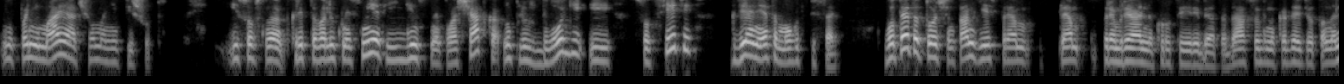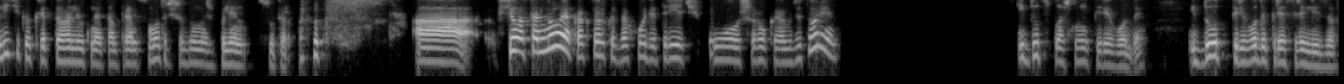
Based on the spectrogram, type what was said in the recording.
ну, понимая, о чем они пишут. И, собственно, криптовалютные СМИ – это единственная площадка, ну, плюс блоги и соцсети, где они это могут писать. Вот это точно, там есть прям, прям, прям реально крутые ребята, да, особенно когда идет аналитика криптовалютная, там прям смотришь и думаешь, блин, супер. А все остальное, как только заходит речь о широкой аудитории, идут сплошные переводы – идут переводы пресс-релизов,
